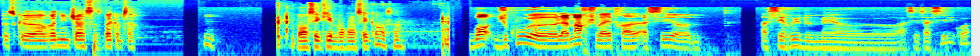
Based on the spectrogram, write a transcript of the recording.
Parce qu'un vrai ninja, ça se bat comme ça. Bon, c'est qui en conséquence, hein. Bon, du coup, euh, la marche va être euh, assez, euh, assez rude, mais assez facile, quoi.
